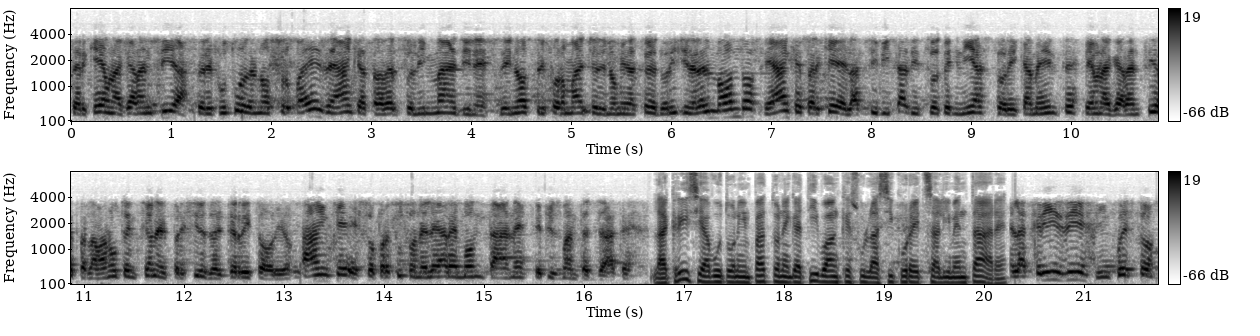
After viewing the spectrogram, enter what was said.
perché è una garanzia per il futuro del nostro paese anche attraverso l'immagine dei nostri formaggi a denominazione d'origine del mondo e anche perché l'attività di zootecnia storicamente è una garanzia per la manutenzione e il presidio del territorio anche e soprattutto nelle aree montane e più svantaggiate. La crisi ha avuto un impatto negativo anche sulla sicurezza alimentare? La crisi in questo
